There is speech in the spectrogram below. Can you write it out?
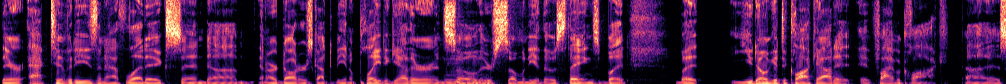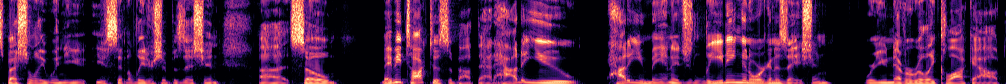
their activities and athletics, and um, and our daughters got to be in a play together, and so mm-hmm. there's so many of those things. But but you don't get to clock out at, at five o'clock, uh, especially when you you sit in a leadership position. Uh, so maybe talk to us about that. How do you how do you manage leading an organization where you never really clock out?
